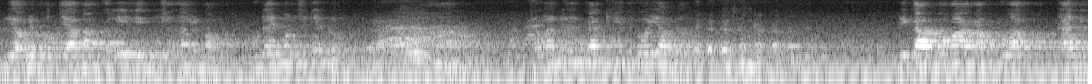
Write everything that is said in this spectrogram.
beliau di Pontianak keliling dengan imam. Udah imam sini belum? Ha. Macam mana kaki goyang? Di kampung Arab dua kali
